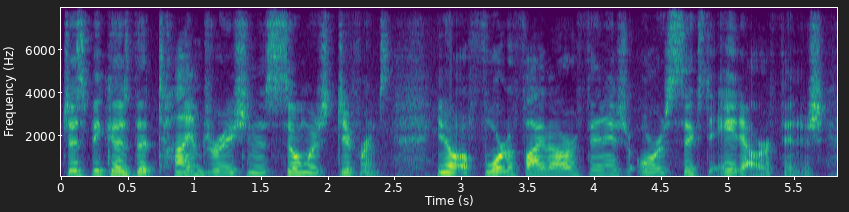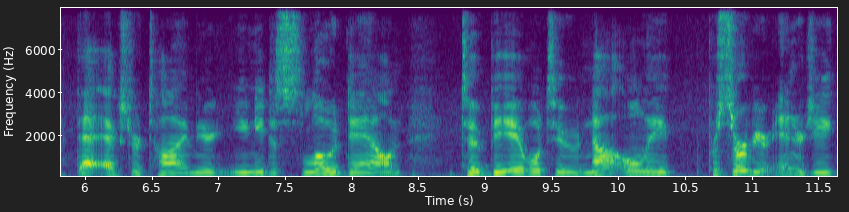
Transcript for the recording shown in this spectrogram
just because the time duration is so much difference. You know, a 4 to 5 hour finish or a 6 to 8 hour finish. That extra time, you you need to slow down to be able to not only preserve your energy,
